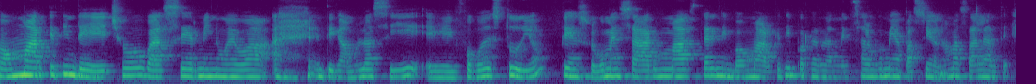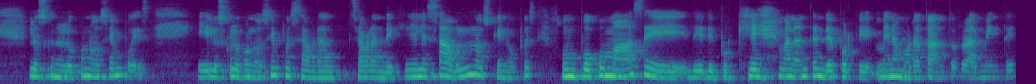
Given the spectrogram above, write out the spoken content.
inbound marketing, de hecho, va a ser mi nueva, digámoslo así, eh, foco de estudio. Pienso comenzar un máster en inbound marketing porque realmente es algo que me apasiona más adelante. Los que no lo conocen, pues eh, los que lo conocen pues sabrán, sabrán de qué les hablo, los que no pues un poco más de, de por qué van a entender por qué me enamora tanto realmente.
